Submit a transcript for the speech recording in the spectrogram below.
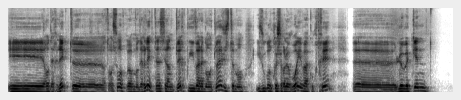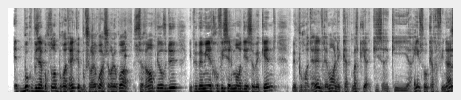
Et Anderlecht, attention, le programme d'Anderlecht, hein, c'est Antwerp, puis il va à la Gantoise, justement. Il joue contre Charleroi, il va à Courtrai. le week-end est beaucoup plus important pour Anderlecht que pour Charleroi. Charleroi sera en playoff 2, il peut même y être officiellement dès ce week-end, mais pour Anderlecht, vraiment, les quatre matchs qui, qui, arrivent sont quatre finales,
